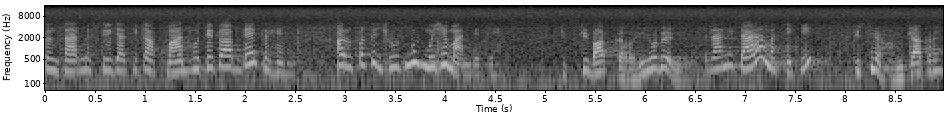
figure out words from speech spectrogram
संसार में स्त्री जाति का अपमान होते तो आप देख रहे हैं और ऊपर से झूठ मूठ मुझे मान देते हैं। किसकी बात कर रही हो देवी? रानी तारामती की। इसमें हम क्या करें?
